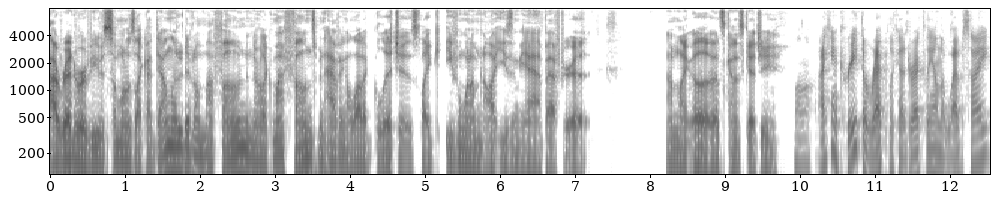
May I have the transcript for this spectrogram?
I read a review, and someone was like, I downloaded it on my phone. And they're like, my phone's been having a lot of glitches, like, even when I'm not using the app after it. I'm like, oh, that's kind of sketchy. Well, I can create the replica directly on the website,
